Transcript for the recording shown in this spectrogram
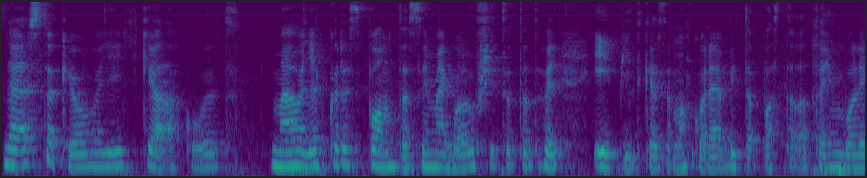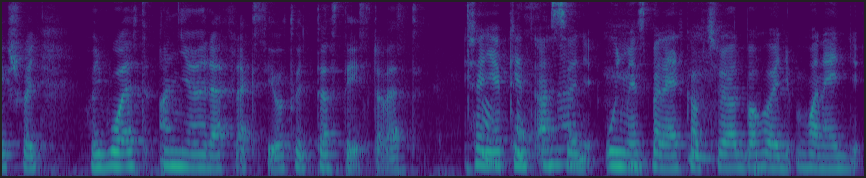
De ez tök jó, hogy így kialakult. Már hogy akkor ez pont az, hogy megvalósítottad, hogy építkezem a korábbi tapasztalataimból, és hogy, hogy volt annyi reflexiót, hogy te azt észrevett. És egyébként az, hogy úgy mész bele egy kapcsolatba, hogy van egy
